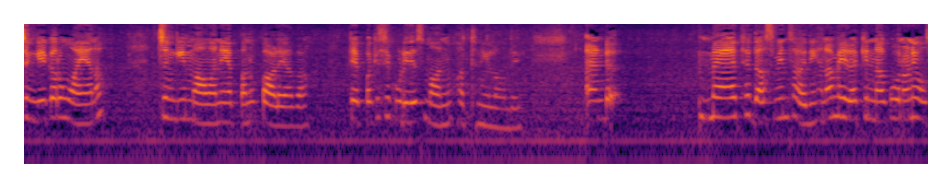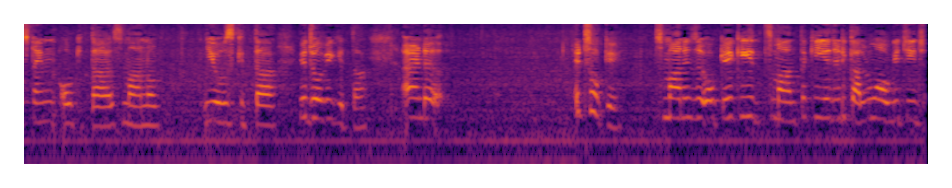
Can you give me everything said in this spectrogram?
ਚੰਗੇ ਘਰੋਂ ਆਏ ਆ ਨਾ, ਚੰਗੀ ਮਾਵਾਂ ਨੇ ਆਪਾਂ ਨੂੰ ਪਾਲਿਆ ਵਾ ਤੇ ਆਪਾਂ ਕਿਸੇ ਕੁੜੀ ਦੇ ਸਮਾਨ ਨੂੰ ਹੱਥ ਨਹੀਂ ਲਾਉਂਦੇ। ਐਂਡ ਮੈਂ ਇੱਥੇ ਦੱਸ ਵੀ ਨਹੀਂ ਸਕਦੀ, ਹਨਾ, ਮੇਰਾ ਕਿੰਨਾ ਕੁ ਉਹਨਾਂ ਨੇ ਉਸ ਟਾਈਮ ਉਹ ਕੀਤਾ, ਸਮਾਨ ਉਹ ਯੂਜ਼ ਕੀਤਾ, ਜਾਂ ਜੋ ਵੀ ਕੀਤਾ। ਐਂਡ ਇਟਸ ਓਕੇ ਸਮਾਨ ਇਜ਼ ਓਕੇ ਕਿ ਸਮਾਨ ਤਾਂ ਕੀ ਹੈ, ਜਿਹੜੀ ਕੱਲ ਨੂੰ ਆਉਗੀ ਚੀਜ਼,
